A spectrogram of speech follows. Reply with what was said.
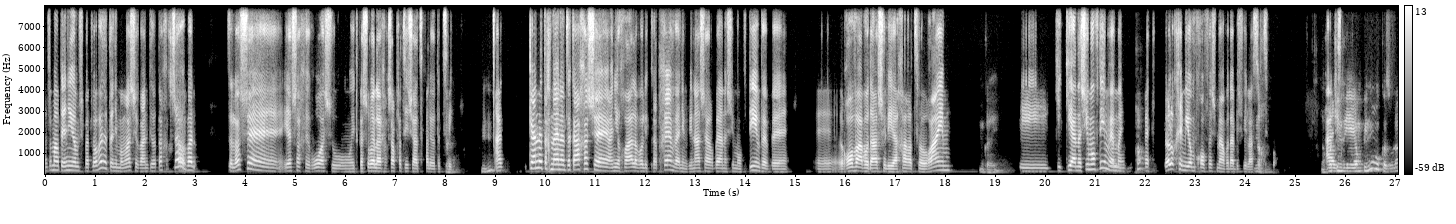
אז אמרתי, אני יום שבת לא עובדת, אני ממש הבנתי אותך עכשיו, אבל זה לא שיש לך אירוע שהוא התקשרו אלייך עכשיו חצי שעה צריכה להיות אצלי. כן. אז כן לתכנן את זה ככה שאני יכולה לבוא לקראתכם, ואני מבינה שהרבה אנשים עובדים, ו... רוב העבודה שלי היא אחר הצהריים. אוקיי. כי, כי, כי אנשים עובדים והם נכון. לא לוקחים יום חופש מהעבודה בשביל לעשות נכון. סיפור. נכון שאם זה יהיה יום פינוק, אז אולי...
